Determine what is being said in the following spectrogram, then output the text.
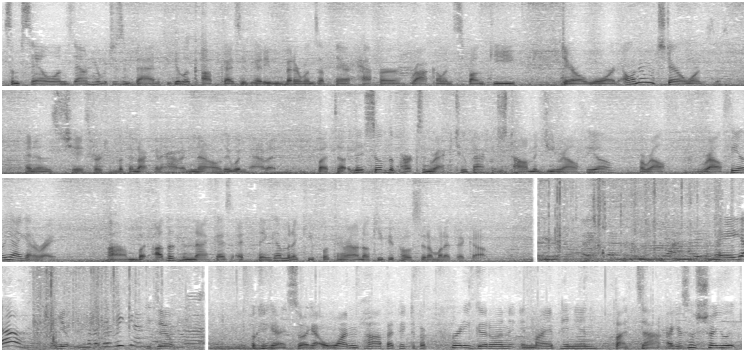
Some sale ones down here, which isn't bad. If you could look up, guys, they've got even better ones up there. Heffer, Rocko and Spunky, Daryl Ward. I wonder which Daryl Ward is this. I know this is Chase version, but they're not going to have it. No, they wouldn't have it. But uh, they still have the Parks and Rec 2-pack, which is Tom and Jean Ralphio. Or Ralph, Ralphio? Yeah, I got it right. Um, but other than that, guys, I think I'm going to keep looking around. I'll keep you posted on what I pick up. There you go. Yep. Have a good weekend. You too. Okay guys, so I got one pop. I picked up a pretty good one in my opinion, but uh, I guess I'll show you it.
